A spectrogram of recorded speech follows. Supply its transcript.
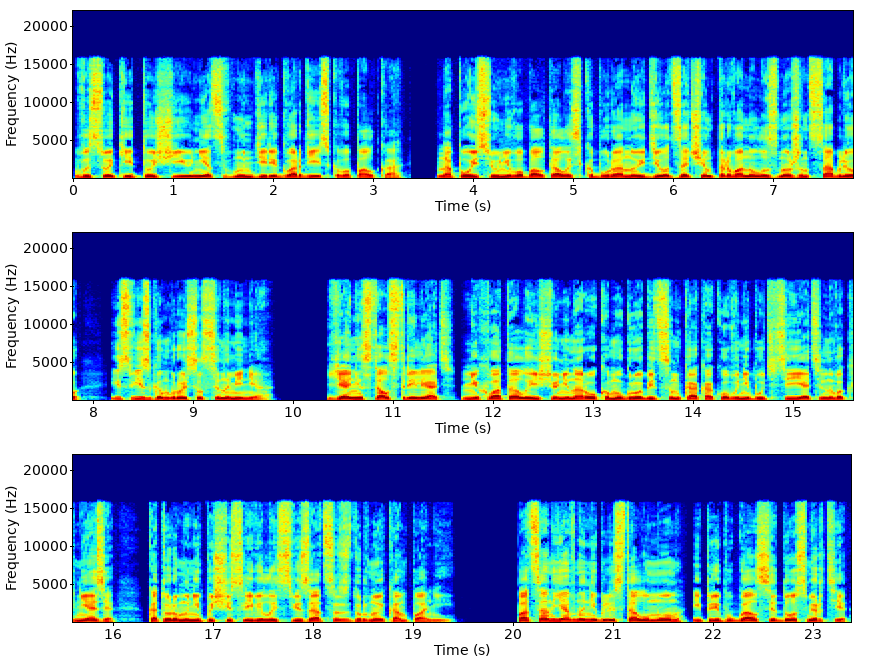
высокий тощий юнец в мундире гвардейского полка. На поясе у него болталась кобура, но идиот зачем-то рванул из ножен саблю и с визгом бросился на меня. Я не стал стрелять, не хватало еще ненароком угробить сынка какого-нибудь сиятельного князя, которому не посчастливилось связаться с дурной компанией. Пацан явно не блистал умом и перепугался до смерти,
